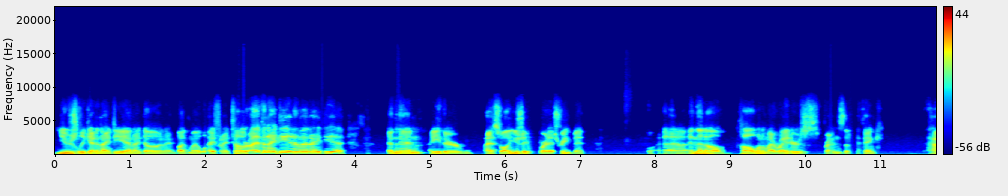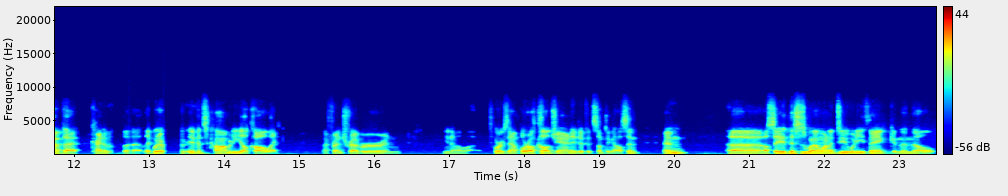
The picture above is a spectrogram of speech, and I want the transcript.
usually get an idea and I go and I bug my wife and I tell her I have an idea, I have an idea, and then I either I so I'll usually write a treatment, uh, and then I'll call one of my writers friends that I think have that kind of uh, like whatever. If it's comedy, I'll call like my friend Trevor and you know, for example, or I'll call Janet if it's something else, and and uh, I'll say, "This is what I want to do. What do you think?" And then they'll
